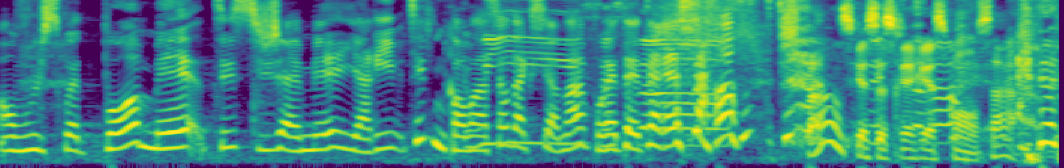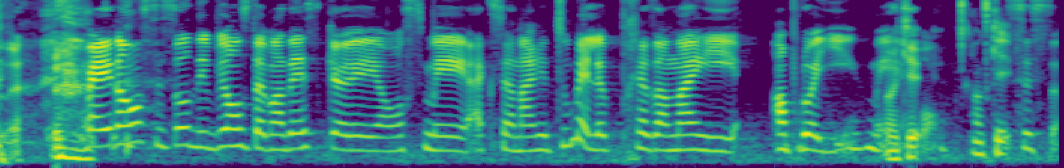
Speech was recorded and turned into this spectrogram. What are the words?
on vous le souhaite pas, mais, tu sais, si jamais il arrive, tu sais, une convention Oui, d'actionnaires pourrait être ça. intéressante. Je pense que ce serait ça. responsable. ben non, c'est ça. Au début, on se demandait est-ce qu'on se met actionnaire et tout, mais là, présentement, il est employé. Mais OK. bon, OK. c'est ça.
